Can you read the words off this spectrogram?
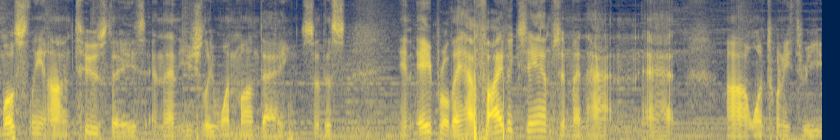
mostly on Tuesdays, and then usually one Monday. So this in April, they have five exams in Manhattan at uh, 123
